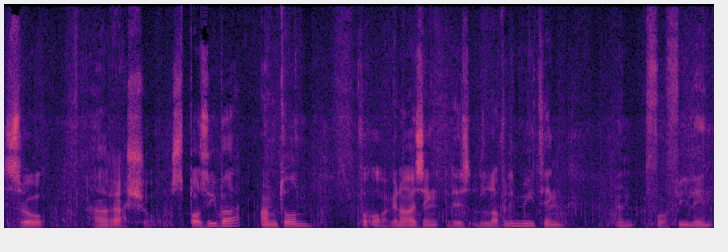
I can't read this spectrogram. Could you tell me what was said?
So, хорошо. Спасибо, Anton, for organizing this lovely meeting and for feeling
